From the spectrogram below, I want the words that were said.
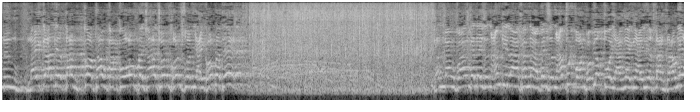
หนึ่งในการเลือกตั้งก็เท่ากับโกงประชาชนคนส่วนใหญ่ของประเทศท่านนั่งฟังกันในสนามกีฬาข้างหน้าเป็นสนามฟุตบอลผมยกตัวอย่างง่ายๆ เลือกตั้งคราวนี้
